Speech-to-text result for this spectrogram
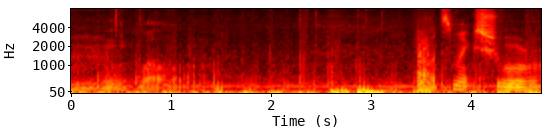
Hmm, Well, let's make sure.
